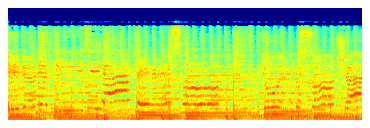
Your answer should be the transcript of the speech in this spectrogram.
taking it easy, I'm taking it slow. Enjoying the sunshine.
